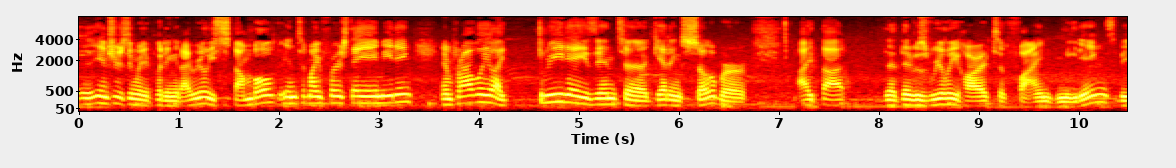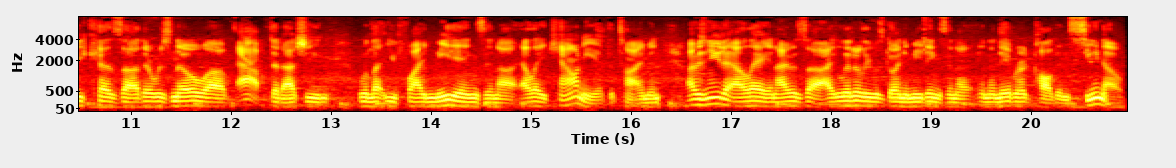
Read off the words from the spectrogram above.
interesting way of putting it. I really stumbled into my first AA meeting, and probably like three days into getting sober, I thought that it was really hard to find meetings because uh, there was no uh, app that actually would let you find meetings in uh, LA County at the time. And I was new to LA, and I was uh, I literally was going to meetings in a in a neighborhood called Encino,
